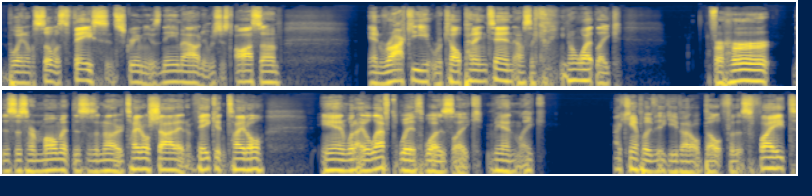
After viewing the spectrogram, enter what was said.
Bueno Silva's face and screaming his name out, and it was just awesome and Rocky, Raquel Pennington. I was like, you know what? Like, for her, this is her moment. This is another title shot at a vacant title. And what I left with was like, man, like, I can't believe they gave out a belt for this fight.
